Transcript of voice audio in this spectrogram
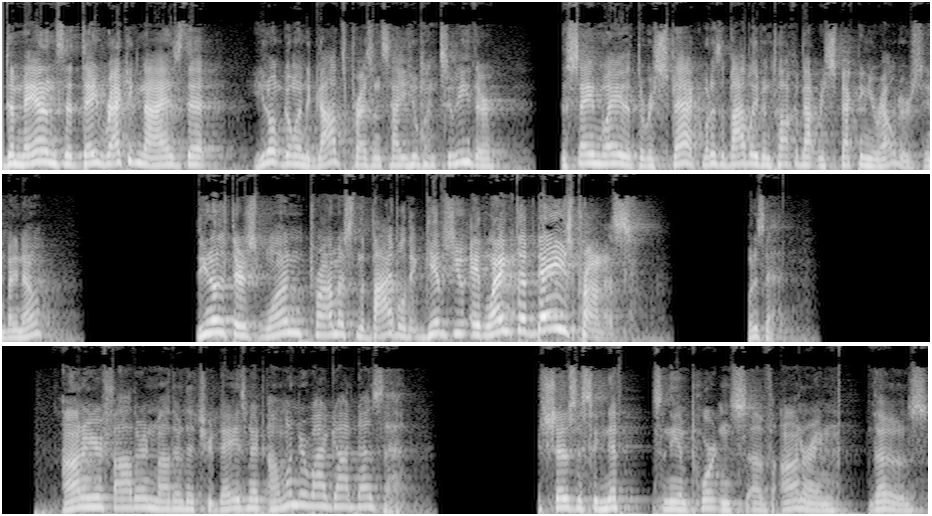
demands that they recognize that you don't go into God's presence how you want to either. The same way that the respect, what does the Bible even talk about respecting your elders? Anybody know? Do you know that there's one promise in the Bible that gives you a length of days promise? What is that? Honor your father and mother that your days may. I wonder why God does that. It shows the significance and the importance of honoring those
